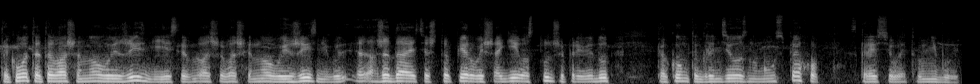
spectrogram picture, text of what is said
Так вот, это ваша новая жизнь, и если в вашей, вашей новой жизни вы ожидаете, что первые шаги вас тут же приведут к какому-то грандиозному успеху, скорее всего, этого не будет.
